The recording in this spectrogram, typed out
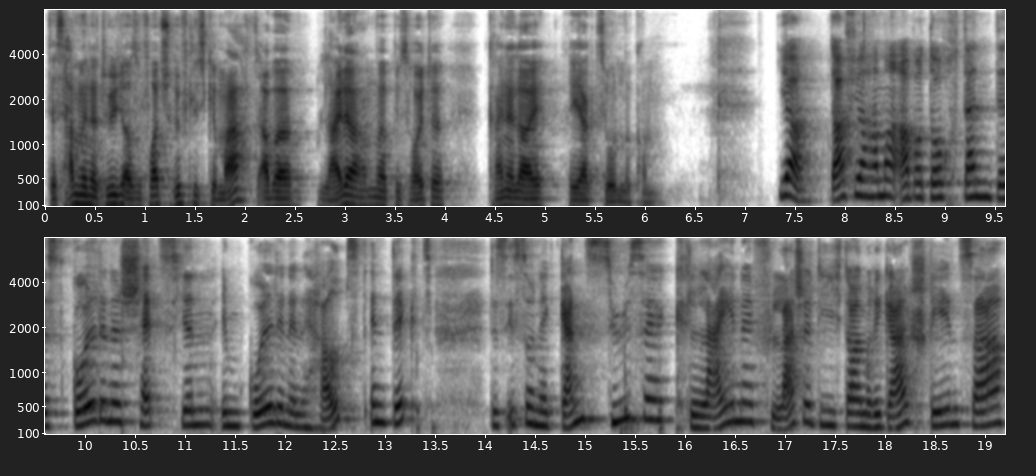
Das haben wir natürlich auch sofort schriftlich gemacht, aber leider haben wir bis heute keinerlei Reaktion bekommen. Ja, dafür haben wir aber doch dann das goldene Schätzchen im goldenen Herbst entdeckt. Das ist so eine ganz süße kleine Flasche, die ich da im Regal stehen sah,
